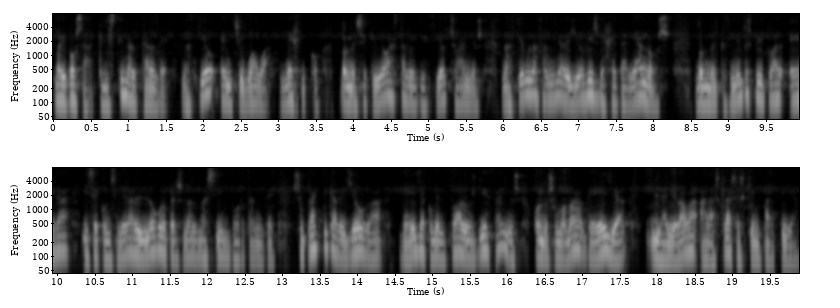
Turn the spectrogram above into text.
Mariposa, Cristina Alcalde, nació en Chihuahua, México, donde se crió hasta los 18 años. Nació en una familia de yogis vegetarianos, donde el crecimiento espiritual era y se considera el logro personal más importante. Su práctica de yoga de ella comenzó a los 10 años, cuando su mamá de ella la llevaba a las clases que impartía.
